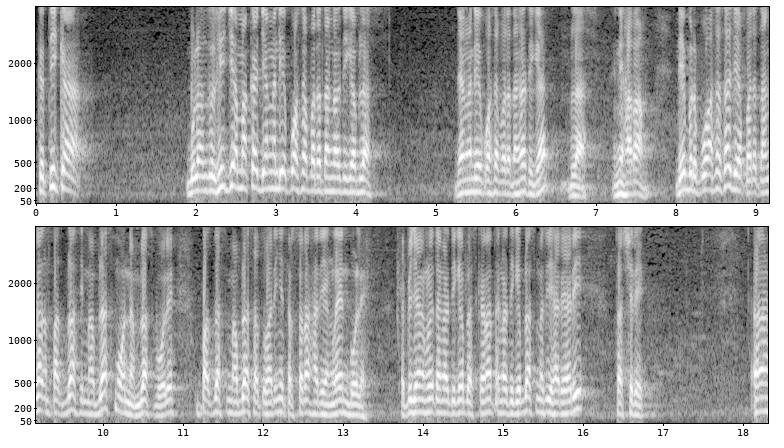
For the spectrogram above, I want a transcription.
ketika bulan Dzulhijjah maka jangan dia puasa pada tanggal 13. Jangan dia puasa pada tanggal 13. Ini haram. Dia berpuasa saja pada tanggal 14, 15, mau 16 boleh. 14, 15 satu harinya terserah hari yang lain boleh. Tapi jangan mulai tanggal 13 karena tanggal 13 masih hari-hari tasyrik. Uh,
